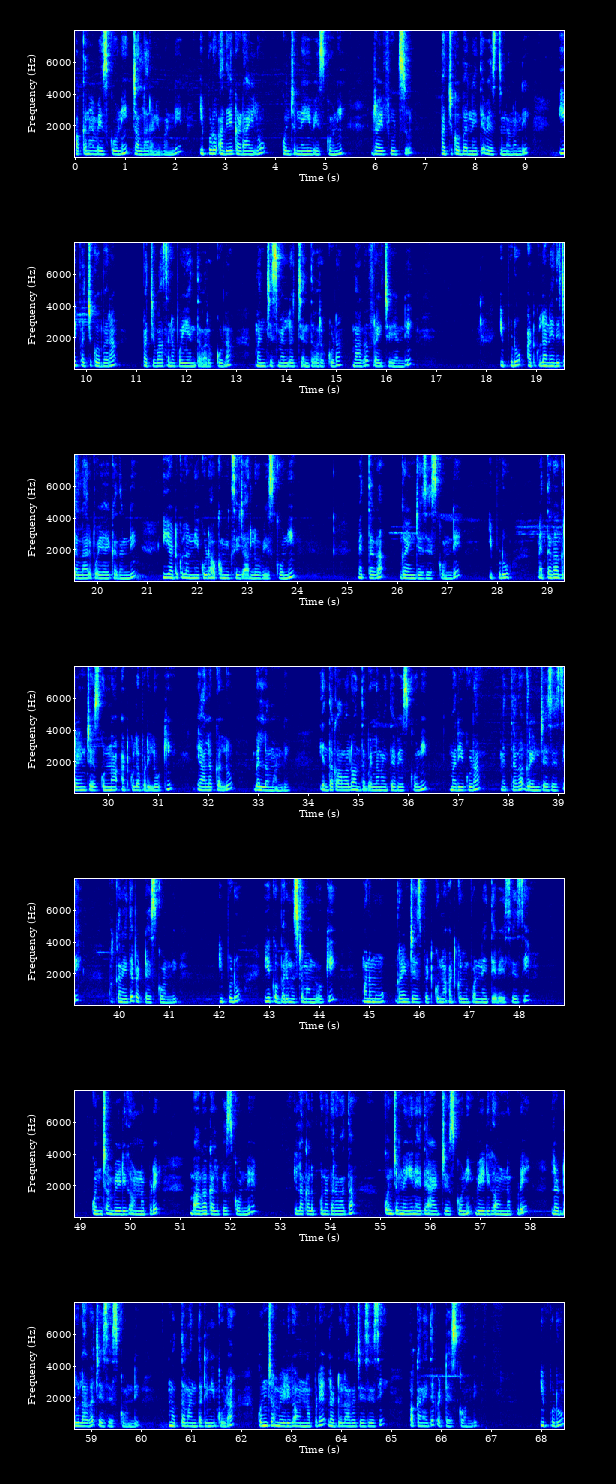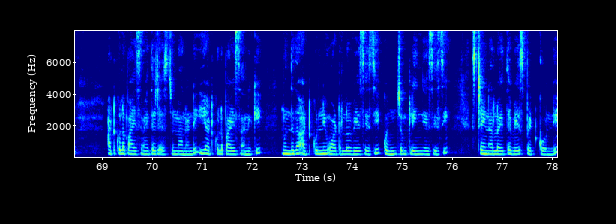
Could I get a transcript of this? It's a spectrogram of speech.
పక్కన వేసుకొని చల్లారనివ్వండి. ఇప్పుడు అదే కడాయిలో కొంచెం నెయ్యి వేసుకొని డ్రై ఫ్రూట్స్ పచ్చి కొబ్బరిని అయితే వేస్తున్నానండి. ఈ పచ్చి కొబ్బరి పచ్చివాసన పోయేంత వరకు కూడా మంచి స్మెల్ వచ్చేంత వరకు కూడా బాగా ఫ్రై చేయండి. ఇప్పుడు అటుకులు అనేది చల్లారిపోయాయి కదండి. ఈ అటుకులన్నీ కూడా ఒక మిక్సీ జార్లో వేసుకొని మెత్తగా గ్రైండ్ చేసేసుకోండి. ఇప్పుడు మెత్తగా గ్రైండ్ చేసుకున్న అటుకుల పొడిలోకి యాలక్కలు బెల్లం అండి. ఎంత కావాలో అంత బెల్లం అయితే వేసుకొని మరీ కూడా మెత్తగా గ్రైండ్ చేసేసి పక్కనైతే పెట్టేసుకోండి. ఇప్పుడు ఈ కొబ్బరి మిశ్రమంలోకి మనము గ్రైండ్ చేసి పెట్టుకున్న అటుకుల పొడిని అయితే వేసేసి కొంచెం వేడిగా ఉన్నప్పుడే బాగా కలిపేసుకోండి. ఇలా కలుపుకున్న తర్వాత కొంచెం నెయ్యిని అయితే యాడ్ చేసుకొని వేడిగా ఉన్నప్పుడే లడ్డూలాగా చేసేసుకోండి. మొత్తం అంతటిని కూడా కొంచెం వేడిగా ఉన్నప్పుడే లడ్డూలాగా చేసేసి పక్కనైతే పెట్టేసుకోండి. ఇప్పుడు అటుకుల పాయసం అయితే చేస్తున్నానండి. ఈ అటుకుల పాయసానికి ముందుగా అటుకుల్ని వాటర్లో వేసేసి కొంచెం క్లీన్ చేసేసి స్ట్రైనర్లో అయితే వేసి పెట్టుకోండి.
